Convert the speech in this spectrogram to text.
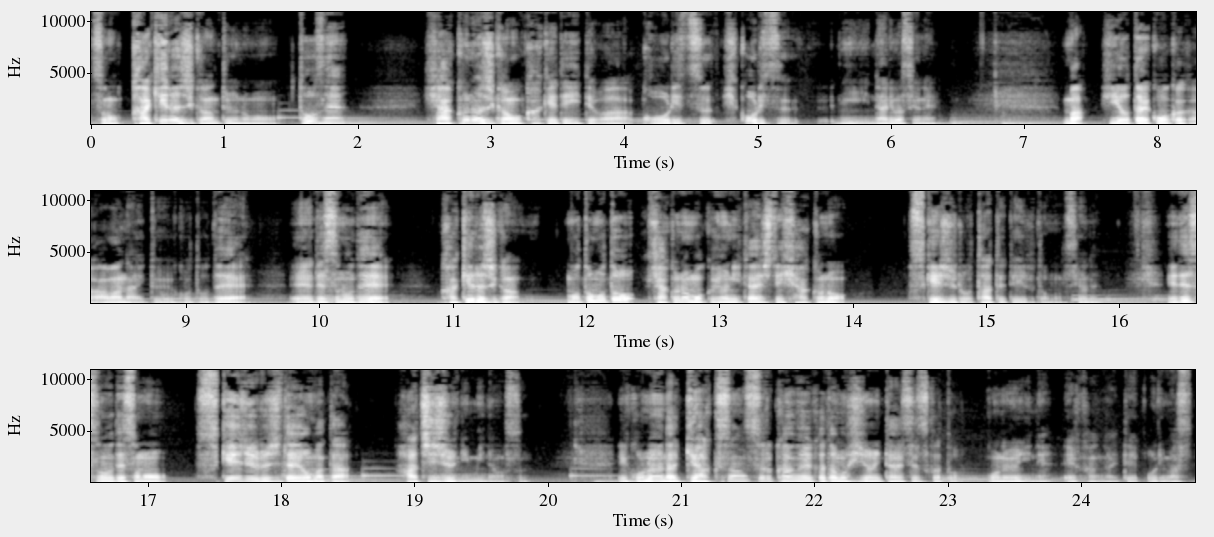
そのかける時間というのも当然100の時間をかけていては効率非効率になりますよね。まあ費用対効果が合わないということで、えー、ですのでかける時間もともと100の目標に対して100のスケジュールを立てていると思うんですよね。えですのでそのスケジュール自体をまた80に見直す。このような逆算する考え方も非常に大切かと、このようにね、考えております。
